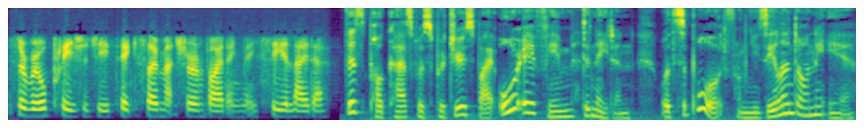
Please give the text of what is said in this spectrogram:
It's a real pleasure, Jeff. Thanks so much for inviting me. See you later. This podcast was produced by OAR FM Dunedin with support from New Zealand On the Air.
